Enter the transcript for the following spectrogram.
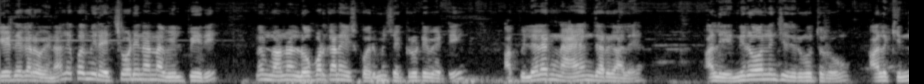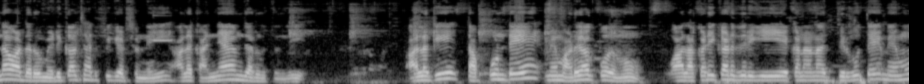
గేట్ దగ్గర పోయినా లేకపోతే మీరు హెచ్ఓడి నన్న పిలిపిరి మేము నన్ను లోపలికనే తీసుకోరు మేము సెక్యూరిటీ పెట్టి. ఆ పిల్లలకు న్యాయం జరగాలి. వాళ్ళు ఎన్ని రోజుల నుంచి తిరుగుతారు వాళ్ళు కింద పడ్డరు మెడికల్ సర్టిఫికేట్స్ ఉన్నాయి వాళ్ళకి అన్యాయం జరుగుతుంది. వాళ్ళకి తప్పు ఉంటే మేము అడగకపోదాము. వాళ్ళు అక్కడిక్కడ తిరిగి ఎక్కడైనా తిరిగితే మేము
